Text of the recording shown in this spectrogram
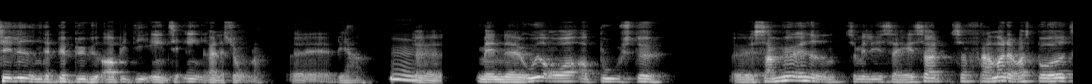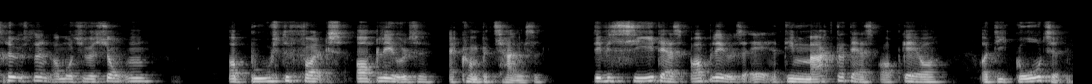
Tilliden, det bliver bygget op i de en-til-en relationer, øh, vi har. Mm. Øh, men øh, udover at booste øh, samhørigheden, som jeg lige sagde, så, så fremmer det også både trivselen og motivationen at booste folks oplevelse af kompetence. Det vil sige deres oplevelse af, at de magter deres opgaver, og de er gode til dem.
